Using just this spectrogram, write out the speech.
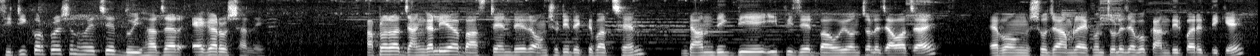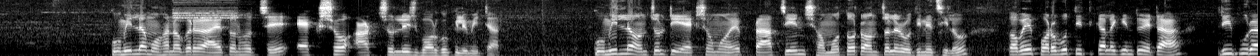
সিটি কর্পোরেশন হয়েছে দুই হাজার এগারো সালে। আপনারা জাঙ্গালিয়া বাস স্ট্যান্ডের অংশটি দেখতে পাচ্ছেন। ডান দিক দিয়ে ইপিজেড বা ওই অঞ্চলে যাওয়া যায় এবং সোজা আমরা এখন চলে যাব কান্দিরপাড়ের দিকে। কুমিল্লা মহানগরের আয়তন হচ্ছে একশো আটচল্লিশ বর্গ কিলোমিটার। কুমিল্লা অঞ্চলটি একসময় প্রাচীন সমতট অঞ্চলের অধীনে ছিল, তবে পরবর্তীকালে কিন্তু এটা ত্রিপুরা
